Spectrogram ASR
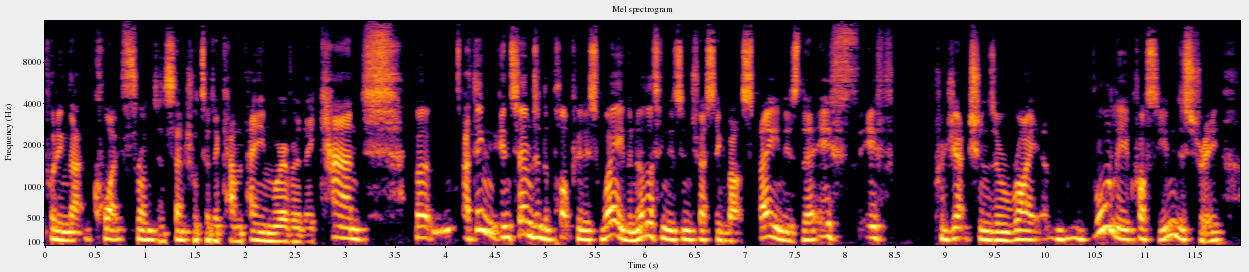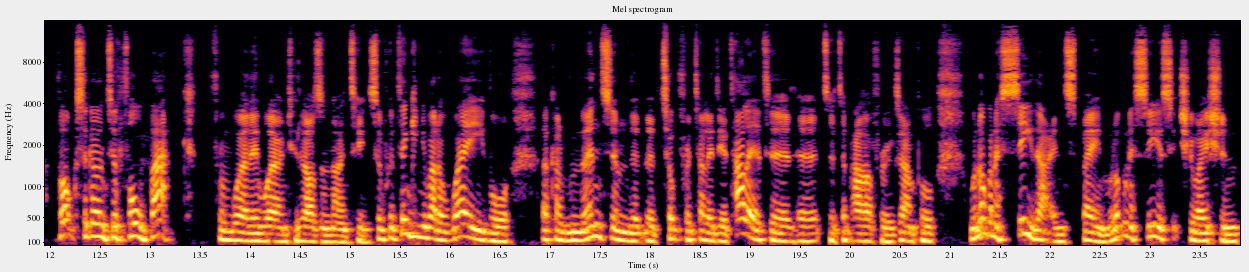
putting that quite front and central to the campaign wherever they can. But I think in terms of the populist wave, another thing that's interesting about Spain is that if if projections are right broadly across the industry, Vox are going to fall back from where they were in 2019. So if we're thinking about a wave or a kind of momentum that, that took Fratelli d'Italia to, to, to, power, for example, we're not going to see that in Spain. We're not going to see a situation,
